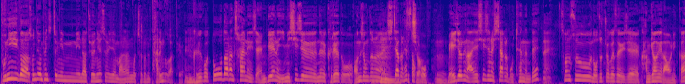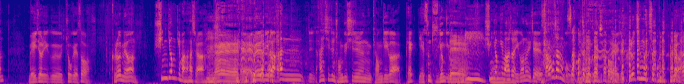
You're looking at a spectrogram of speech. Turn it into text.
분위기가 손대원 편집장님이나 조현 해설이 말하는 것처럼 좀 다른 것 같아요. 음. 그리고 또 다른 차이는 이제 NBA는 이미 시즌을 그래도 어느 정도는 음, 시작을 했었고. 음. 메이저리그는 아예 시즌을 시작을 못했는데 네. 선수 노조 쪽에서 이제 강경하게 나오니까 메이저리그 쪽에서 그러면 쉰 경기만 하자. 네. MLB가 한, 한 시즌 정규 시즌 경기가 162 경기거든요. 네. 쉰 경기만 하자 이거는 이제 싸우자는 거거든요. 싸우자는 거죠. 네, 이제 그런 측면에서 본다면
